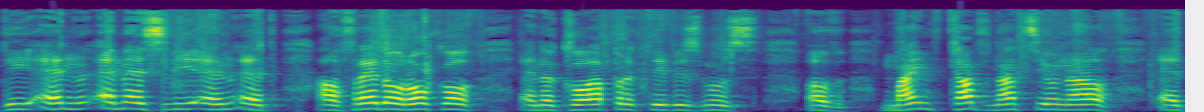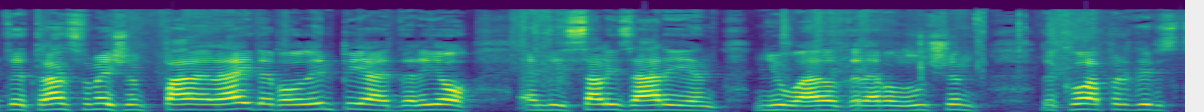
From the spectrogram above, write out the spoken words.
the MSVN at Alfredo Rocco and a cooperativismus of Mein Kampf National at the Transformation Parade of Olympia at Rio and the Salazarian New World Revolution, the cooperatives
